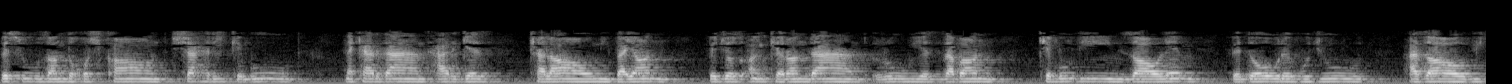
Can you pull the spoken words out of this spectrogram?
بسوزاند و خشکاند شهری که بود. نکردند هرگز کلامی بیان به جز آنکه راندند روی زبان. که بودیم ظالم به دور وجود عذابی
